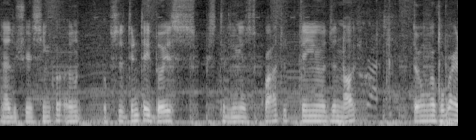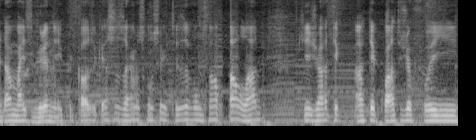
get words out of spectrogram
né do Tier 5 eu, eu preciso de 32 estrelinhas 4 tenho 19 então eu vou guardar mais grana aí por causa que essas armas com certeza vão ser uma paulada que já a, T, a T4 já foi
